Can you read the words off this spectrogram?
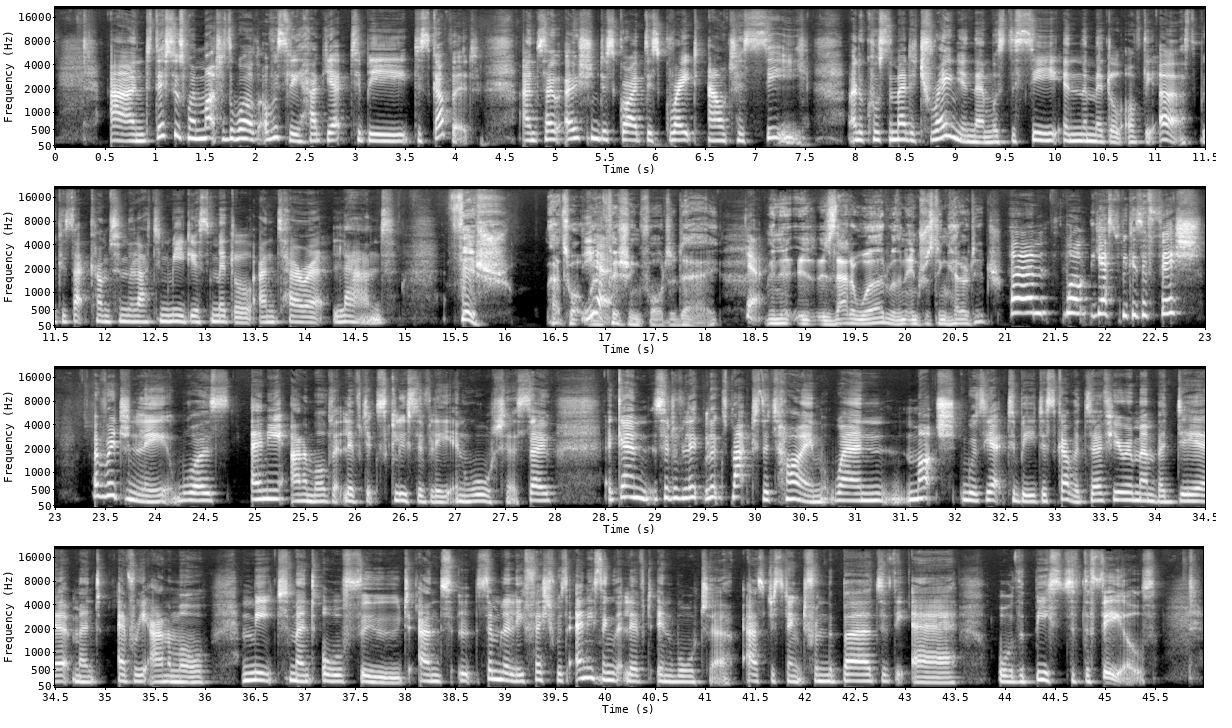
And this was when much of the world obviously had yet to be discovered. And so ocean described this great outer sea. And of course, the Mediterranean then was the sea in the middle of the earth, because that comes from the Latin medius middle and terra land. Fish. That's what we're Yeah. fishing for today. Yeah. I mean, is, is that a word with an interesting heritage? Um, well, yes, because a fish originally was any animal that lived exclusively in water. So, again, sort of look, looks back to the time when much was yet to be discovered. So, if you remember, deer meant every animal, meat meant all food, and similarly, fish was anything that lived in water, as distinct from the birds of the air or the beasts of the field.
